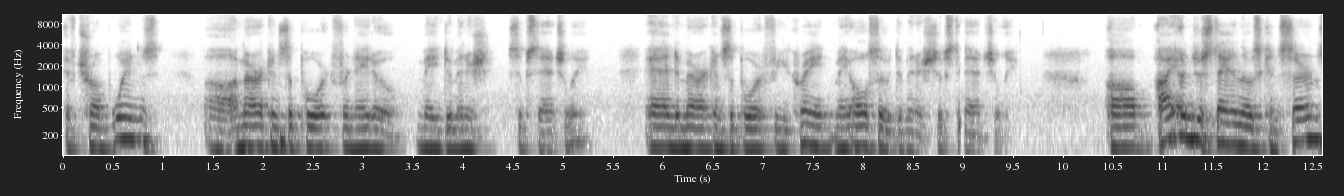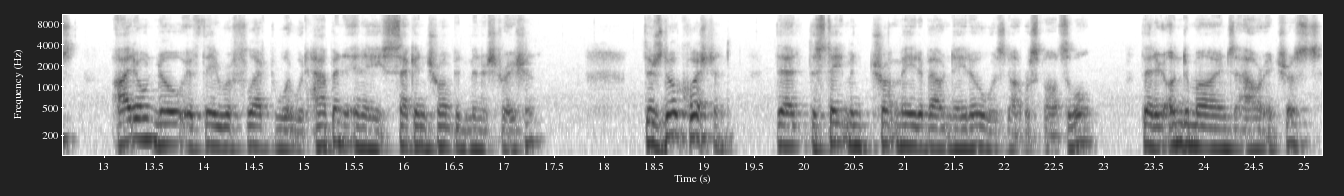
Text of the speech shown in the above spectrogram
if Trump wins, uh, American support for NATO may diminish substantially, and American support for Ukraine may also diminish substantially. Uh, I understand those concerns. I don't know if they reflect what would happen in a second Trump administration. There's no question that the statement Trump made about NATO was not responsible, that it undermines our interests.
